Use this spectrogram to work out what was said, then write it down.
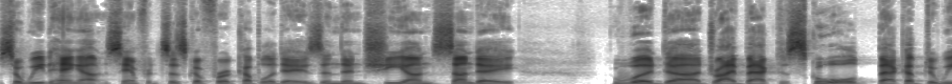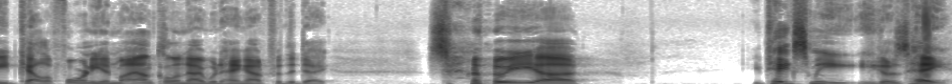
So we'd hang out in San Francisco for a couple of days and then she on Sunday would uh, drive back to school, back up to Weed, California, and my uncle and I would hang out for the day. So he uh, he takes me. He goes, "Hey,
